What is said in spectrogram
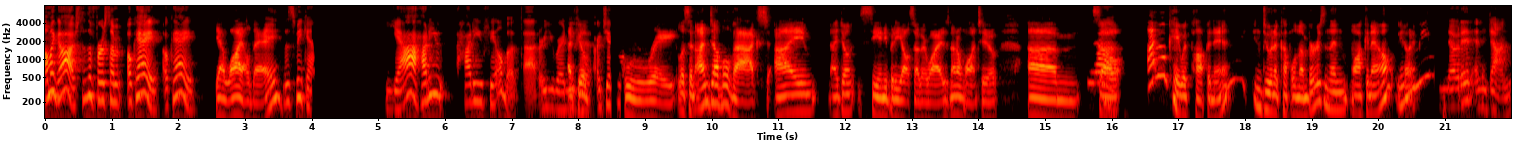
Oh my gosh, this is the first time. Okay, okay, Yeah, wild, eh? this weekend. Yeah, how do you how do you feel about that? Are you ready? I feel to, are you, Great. Listen, I'm double vaxxed. I'm I don't see anybody else otherwise, and I don't want to. Um, so I'm okay with popping in and doing a couple numbers and then walking out. You know what I mean? noted and done.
